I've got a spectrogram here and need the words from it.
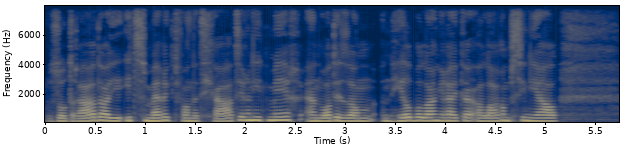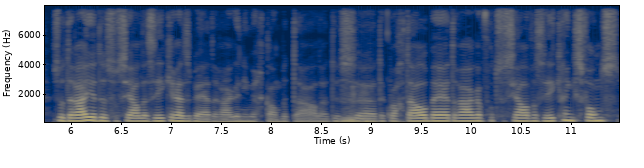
zodra dat je iets merkt van het gaat hier niet meer, en wat is dan een heel belangrijke alarmsignaal, zodra je de sociale zekerheidsbijdrage niet meer kan betalen. Dus eh, Mhm. de kwartaalbijdrage voor het Sociaal Verzekeringsfonds.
